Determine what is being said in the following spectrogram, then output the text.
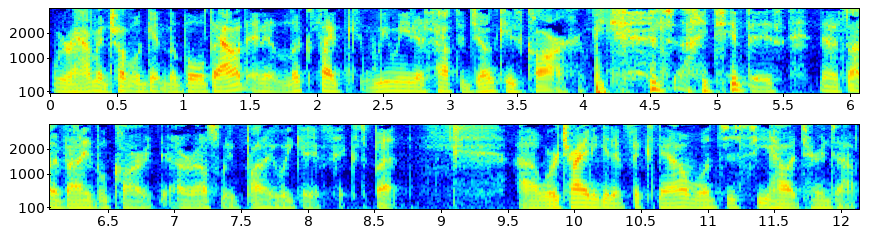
we're having trouble getting the bolt out, and it looks like we made us have to junk his car because I did this. Now it's not a valuable car, or else we probably would get it fixed. But uh, we're trying to get it fixed now. and We'll just see how it turns out.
